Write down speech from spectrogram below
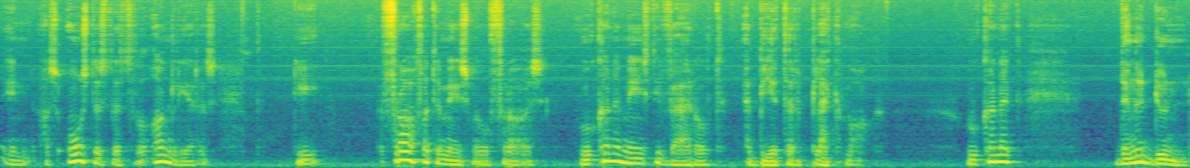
En as ons dus dit wil aanleer is die vraag wat 'n mens wil vra is, hoe kan 'n mens die wêreld 'n beter plek maak? Hoe kan ek dinge doen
